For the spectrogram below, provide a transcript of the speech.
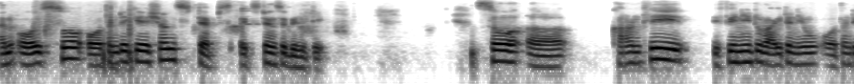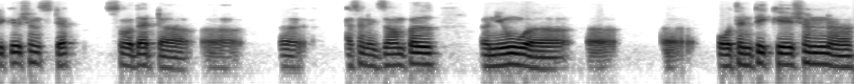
And also authentication steps extensibility so uh, currently, if we need to write a new authentication step, so that uh, uh, uh as an example, a new uh, authentication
